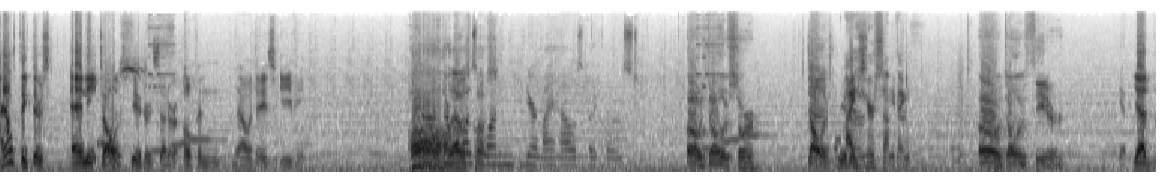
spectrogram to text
I don't think there's any dollar was- theaters that are open nowadays, Evie. Oh, there that was was close. one near my house, but it closed. Oh, dollar store. Dollar Uh, theaters. I hear something. Oh, dollar theater. Yeah, th-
